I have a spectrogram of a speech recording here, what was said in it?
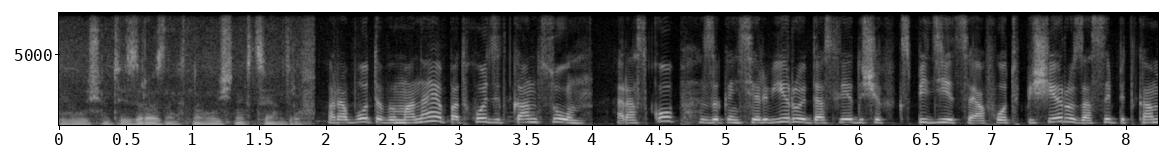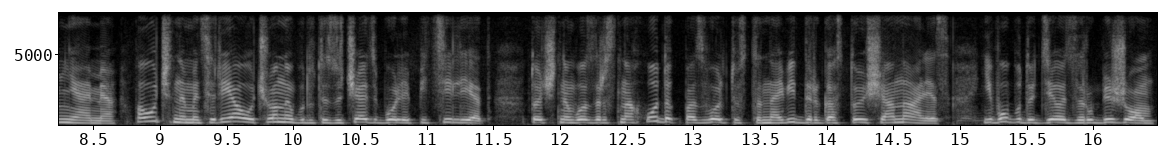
в общем-то, из разных научных центров. Работа в Иманае подходит к концу. Раскоп законсервирует до следующих экспедиций, а вход в пещеру засыпет камнями. Полученный материал ученые будут изучать более пяти лет. Точный возраст находок позволит установить дорогостоящий анализ. Его будут делать за рубежом.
